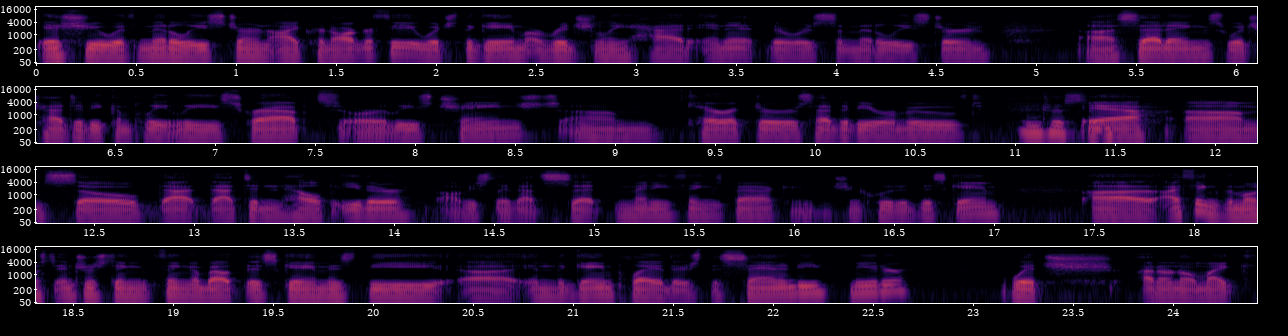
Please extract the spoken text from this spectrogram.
issue with Middle Eastern iconography, which the game originally had in it. There was some Middle Eastern uh, settings which had to be completely scrapped or at least changed. Um, characters had to be removed. Interesting. Yeah, um, so that that didn't help either. Obviously, that set many things back, which included this game. Uh, I think the most interesting thing about this game is the uh, in the gameplay. There's the sanity meter, which I don't know, Mike.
